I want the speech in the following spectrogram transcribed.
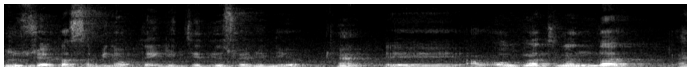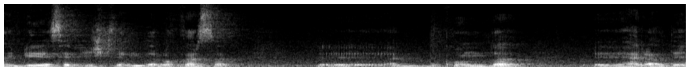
Tunç Soyer'i de aslında bir noktaya getirdiği söyleniyor. Evet. Ee, Olgun Atilla'nın da hani bireysel ilişkilerine de bakarsak e, yani bu konuda e, herhalde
